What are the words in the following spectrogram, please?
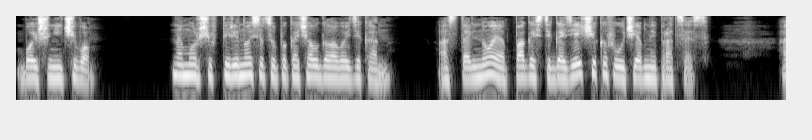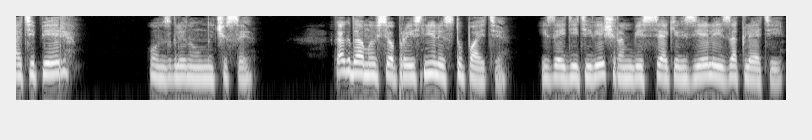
Больше ничего. Наморщив переносицу, покачал головой декан. Остальное — пагости газетчиков и учебный процесс. А теперь... Он взглянул на часы. «Когда мы все прояснили, ступайте. И зайдите вечером без всяких зелий и заклятий.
